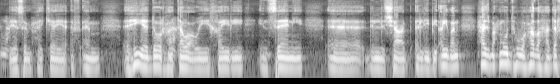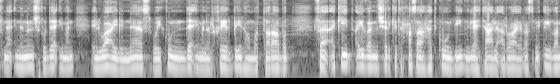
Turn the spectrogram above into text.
نعم. باسم حكاية اف ام هي دورها نعم. توعوي خيري إنساني آه للشعب الليبي. أيضا حاج محمود هو هذا هدفنا إن ننشر دائما الوعي للناس ويكون دائما الخير بينهم والترابط. فأكيد أيضا شركة الحصى هتكون بإذن الله تعالى الراعي الرسمي أيضا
